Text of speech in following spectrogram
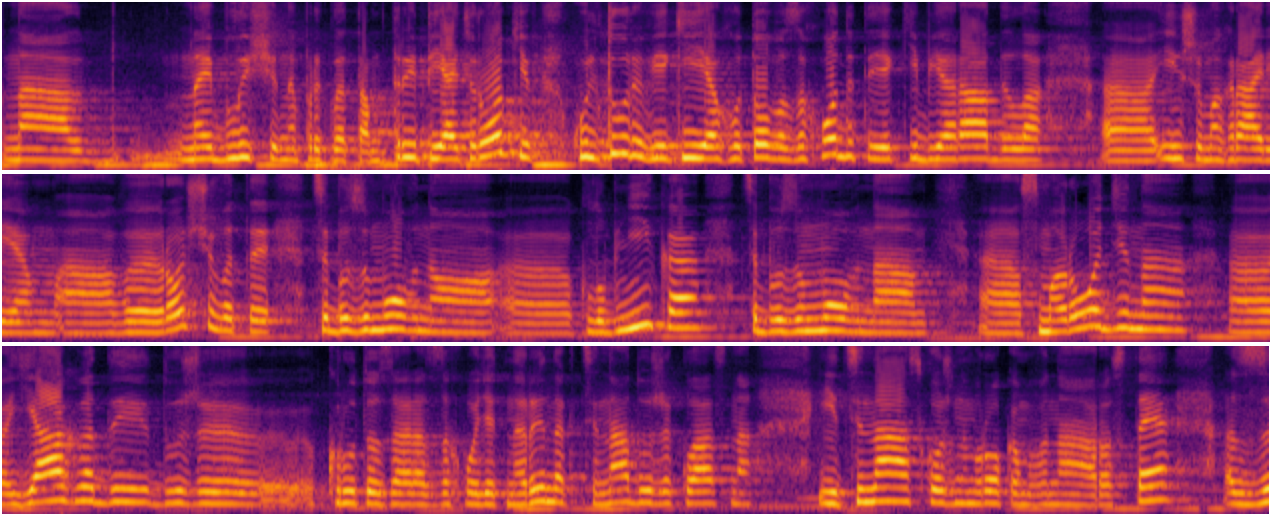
на найближчі, наприклад, там 3-5 років культури, в які я готова заходити, які б я радила е, іншим аграріям е, вирощувати. Це безумовно клубніка, це безумовно смородина, ягоди дуже круто зараз заходять на ринок. Ціна дуже класна. І ціна з кожним роком вона росте. З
